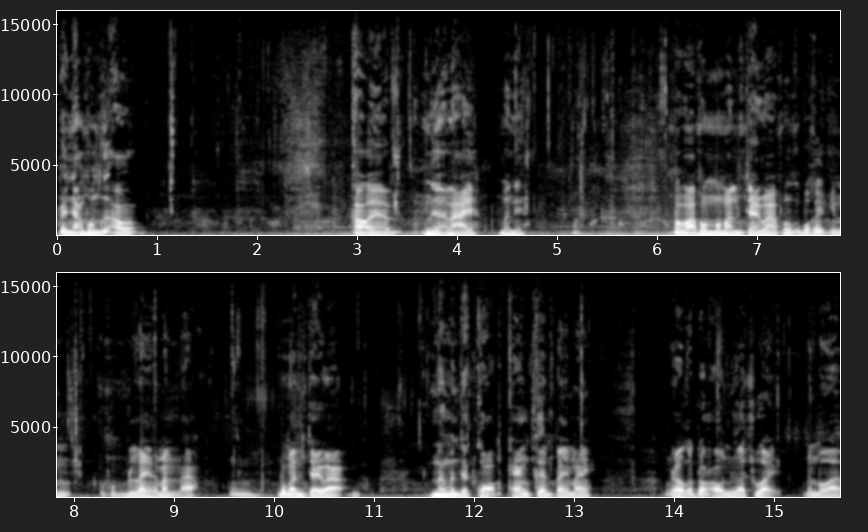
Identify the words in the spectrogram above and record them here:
เป็นอย่างผมคือเอา เอาเออเนื้อลายเห มือนนี่เพราะว่าผมบ่มั่นใจว่า ผมก็บ่เคยกินอะไรนะมันนะบ่มั่นใจว่าหนังมันจะกรอบแข็งเกินไปไหม เราก็ต้องเอาเนื้อช่วยมันบอกว่า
